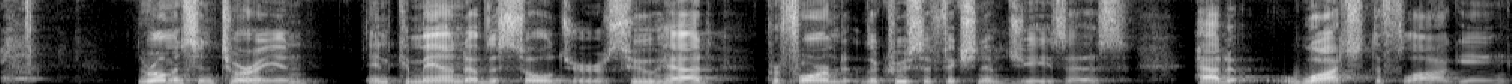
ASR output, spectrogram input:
The Roman centurion, in command of the soldiers who had performed the crucifixion of Jesus, had watched the flogging,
